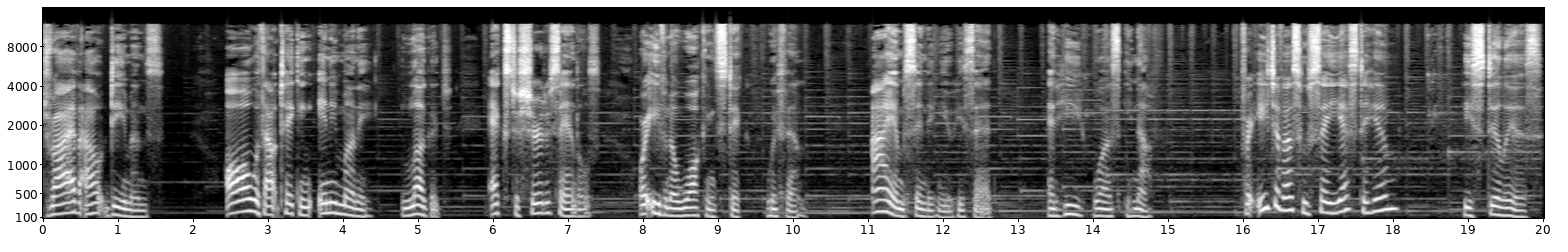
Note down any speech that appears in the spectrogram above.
drive out demons, all without taking any money, luggage, extra shirt or sandals, or even a walking stick with them. I am sending you, he said, and he was enough. For each of us who say yes to him, he still is.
